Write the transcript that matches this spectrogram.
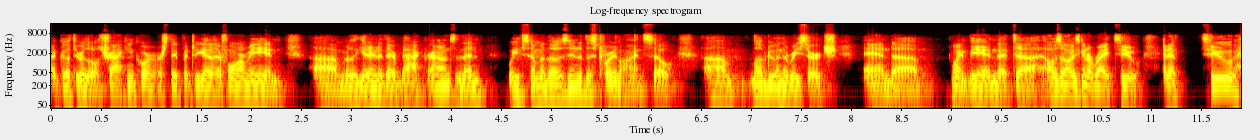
uh, go through a little tracking course they put together for me, and um, really get into their backgrounds, and then weave some of those into the storyline. So, um, love doing the research. And uh, point being that uh, I was always going to write two, and if two,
